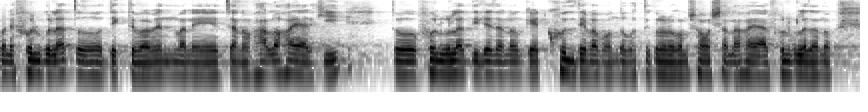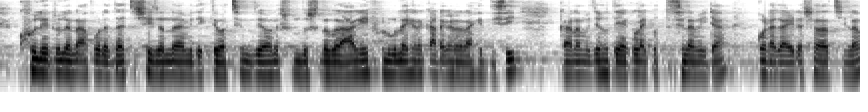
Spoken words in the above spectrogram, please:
মানে ফুলগুলা, তো দেখতে পাবেন মানে যেন ভালো হয় আর কি। তো ফুলগুলা দিলে যেন গেট খুলতে বা বন্ধ করতে কোনো রকম সমস্যা না হয়, আর ফুলগুলা যেন খুলে টুলে না পড়ে যায় সেই জন্য আমি দেখতে পাচ্ছেন যে অনেক সুন্দর সুন্দর করে আগেই ফুলগুলো এখানে কাটা কাটা রাখি দিছি, কারণ আমি যেহেতু একলাই করতেছিলাম এটা, গোটা গাড়িটা সাজাচ্ছিলাম।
